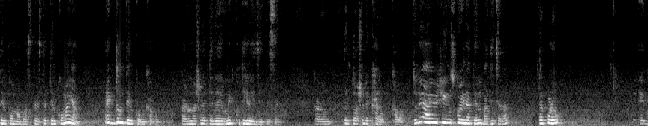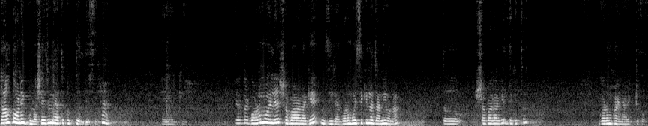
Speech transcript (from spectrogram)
তেল কমাবো, আস্তে আস্তে তেল কমাইয়া একদম তেল কম খাব। কারণ আসলে তেলে অনেক ক্ষতি হয়ে যেতেছে। কারণ তেল তো আসলে খারাপ খাওয়া। যদি আমি বেশি ইউজ করি না তেল, ভাজি ছাড়া। তারপরেও ডাল তো অনেকগুলো, সেই জন্য এতটুকু তেল দিছি হ্যাঁ। এই আর কি। তেলটা গরম হইলে সবার আগে, জিরা গরম হয়েছে কিনা জানিও না। তো সবার আগে দেখি তো। গরম হয় না আরেকটু হোক।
